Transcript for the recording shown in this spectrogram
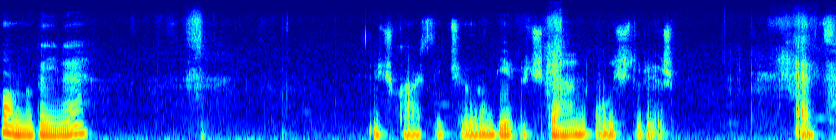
Onunla da yine 3 kart seçiyorum. Bir üçgen oluşturuyorum. Evet.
